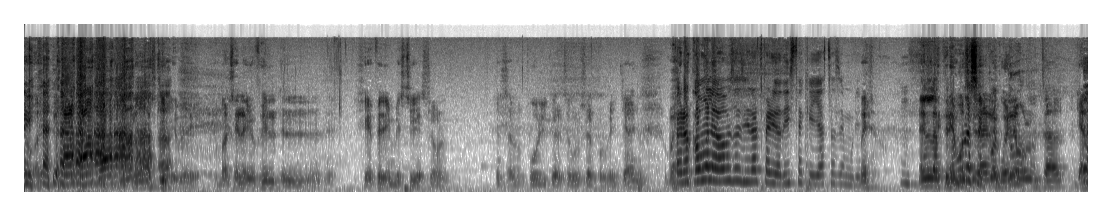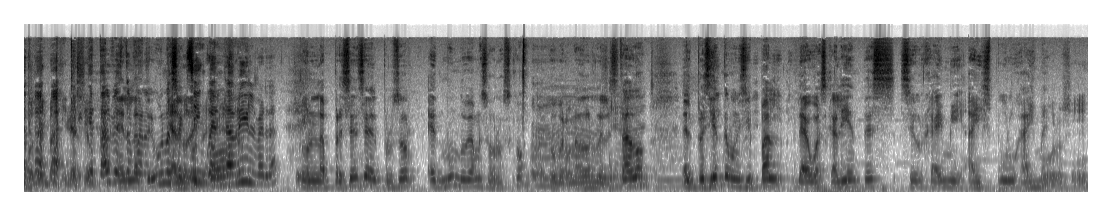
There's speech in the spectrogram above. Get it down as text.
y- No, es que, eh, Marcela, yo fui el, el jefe de investigación en salud pública del Seguro Social por 20 años. Bueno, Pero ¿cómo le vamos a decir al periodista que ya hasta se murió? Bueno, en la tenemos tribuna se darle buena contó, voluntad y algo de que imaginación. tal vez en no la tribuna se algo de contó 50 mil, ¿verdad? con la presencia del profesor Edmundo Gámez Orozco, Ah, gobernador del estado, el presidente municipal de Aguascalientes, señor Jaime Aispuru Jaime, sí.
